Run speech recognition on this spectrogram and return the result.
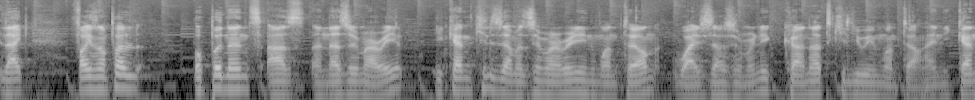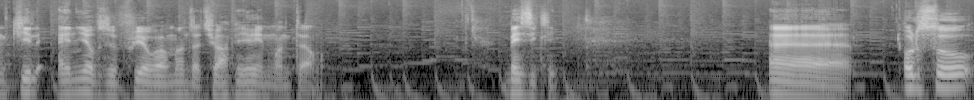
like, for example, opponent has an Azumarill, he can kill the Azumarill in one turn, while the Azumarill cannot kill you in one turn, and he can kill any of the three Overmon that you have here in one turn. Basically. Uh, also,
